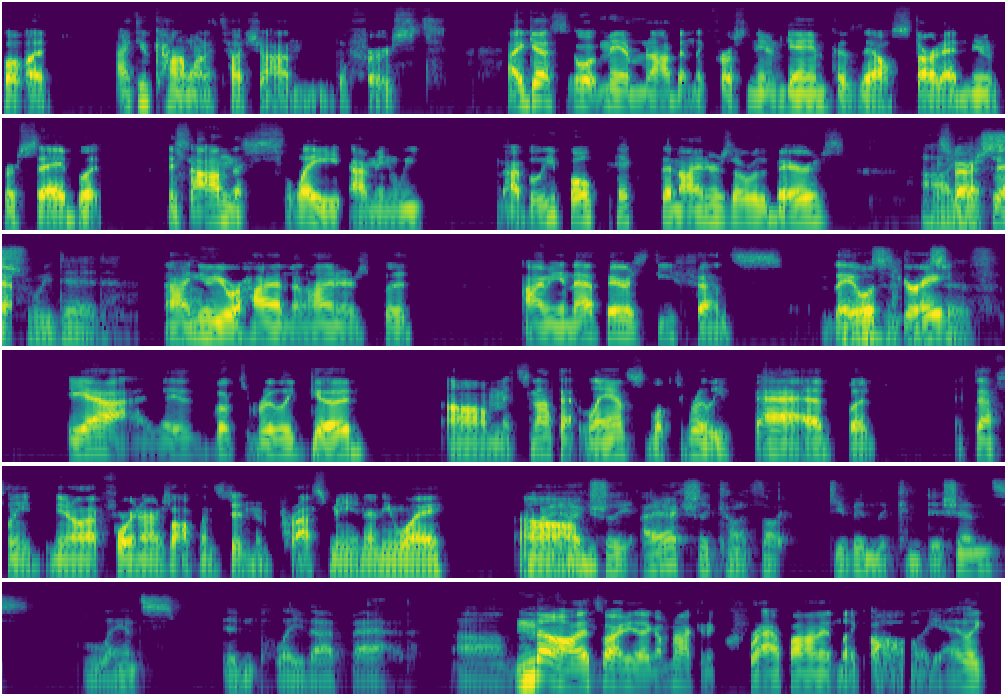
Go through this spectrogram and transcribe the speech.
but I do kind of want to touch on the first. I guess what may have not been like first noon game because they all start at noon per se, but it's on the slate. I mean, we, I believe, both picked the Niners over the Bears. Uh, Especially, yes, we did. I knew you were high on the Niners, but I mean that Bears defense, they looked great. Yeah, they looked really good. Um, it's not that Lance looked really bad, but definitely, you know, that 49ers offense didn't impress me in any way. Um, I actually, I actually kind of thought, given the conditions, Lance didn't play that bad. Um, no, that's why I mean. Like, I'm not gonna crap on it. Like, oh yeah, like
